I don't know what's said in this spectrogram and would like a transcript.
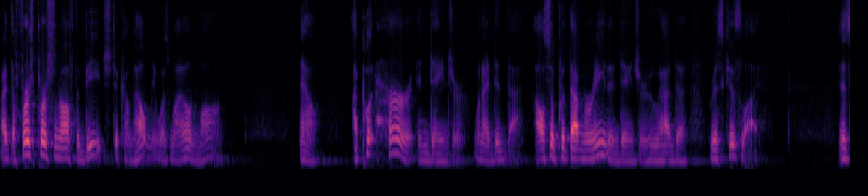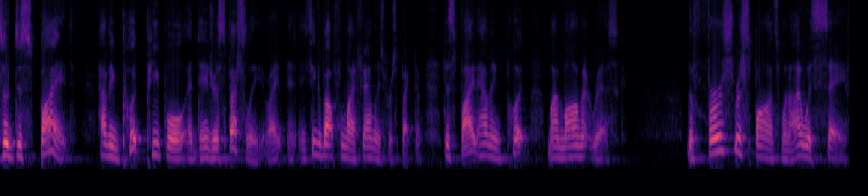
Right? The first person off the beach to come help me was my own mom. Now, I put her in danger when I did that. I also put that Marine in danger who had to risk his life. And so, despite having put people at danger, especially, right? You think about from my family's perspective, despite having put my mom at risk, the first response when I was safe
